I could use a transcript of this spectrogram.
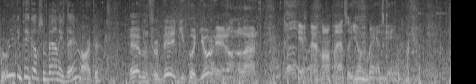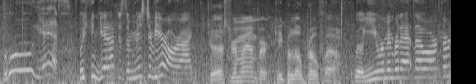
Sure, you can pick up some bounties there, Arthur. Heaven forbid you put your head on the line. Yeah, that's a young man's game. Ooh, yes. We can get up to some mischief here, all right. Just remember, keep a low profile. Will you remember that, though, Arthur?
